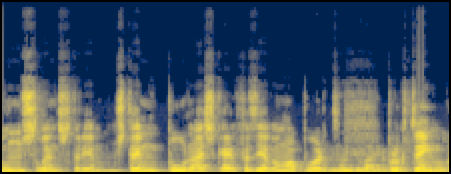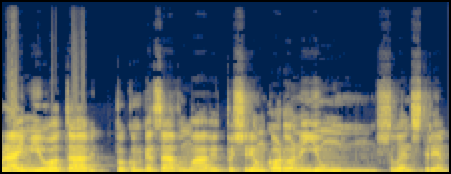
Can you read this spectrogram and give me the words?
um excelente extremo, um extremo puro, acho que fazia bom ao Porto. Muito bem. Porque tem o Brahim e o Otávio para compensar de um lado e depois seria um Corona e um excelente extremo.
